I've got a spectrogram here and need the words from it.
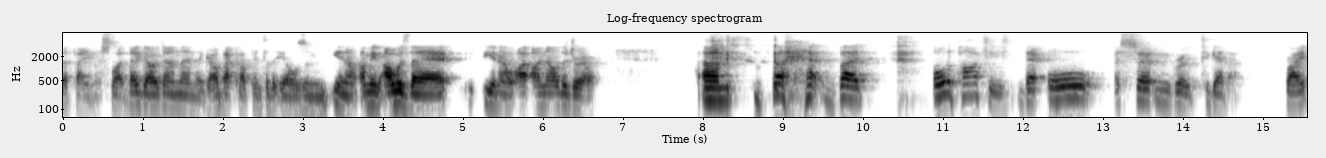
are famous. Like they go down there and they go back up into the hills, and you know, I mean, I was there. You know, I, I know the drill. Um, but but all the parties, they're all a certain group together, right?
